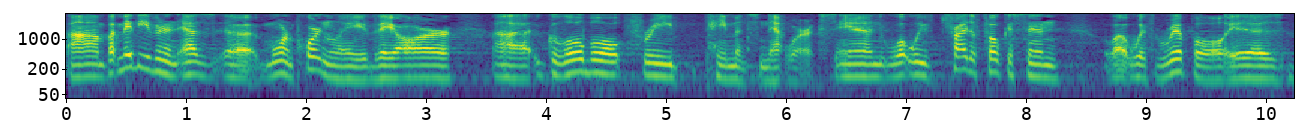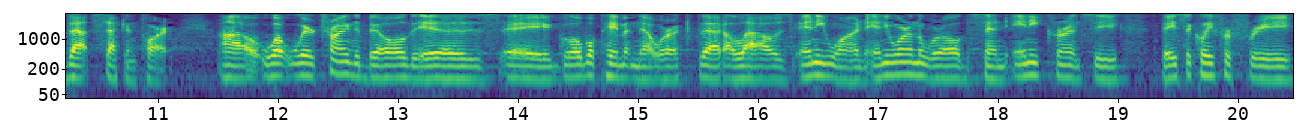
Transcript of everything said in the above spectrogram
Um, but maybe even as uh, more importantly, they are global free payments networks. And what we've tried to focus in uh, with Ripple is that second part. Uh, what we're trying to build is a global payment network that allows anyone, anywhere in the world, to send any currency basically for free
